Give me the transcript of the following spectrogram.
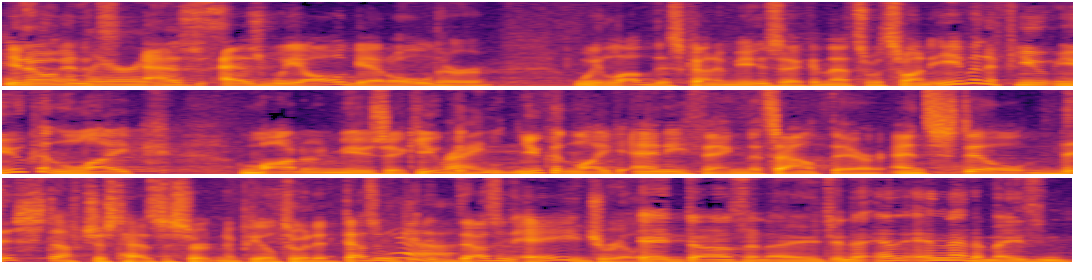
you That's know, and it's, as as we all get older, we love this kind of music, and that's what's fun. Even if you you can like modern music, you Right. can you can like anything that's out there, and still this stuff just has a certain appeal to it. It doesn't Yeah. it doesn't age really. It doesn't age, and, and isn't that amazing?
